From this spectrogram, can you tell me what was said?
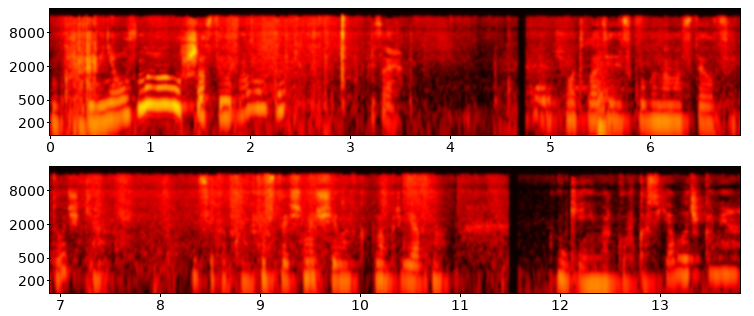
Кроме меня узнал, ушастый узнал, да? Зая. Вот владелец клуба нам оставил цветочки. Видите, какой настоящий мужчина, как нам приятно. Гений морковка с яблочками.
